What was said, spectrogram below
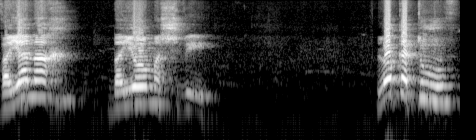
וינח ביום השביעי. לא כתוב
